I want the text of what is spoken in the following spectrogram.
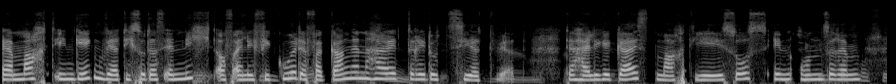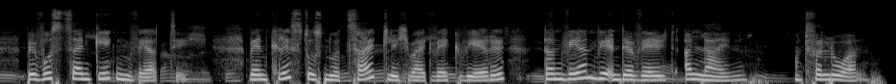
Er macht ihn gegenwärtig, sodass er nicht auf eine Figur der Vergangenheit reduziert wird. Der Heilige Geist macht Jesus in unserem Bewusstsein gegenwärtig. Wenn Christus nur zeitlich weit weg wäre, dann wären wir in der Welt allein und verloren.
